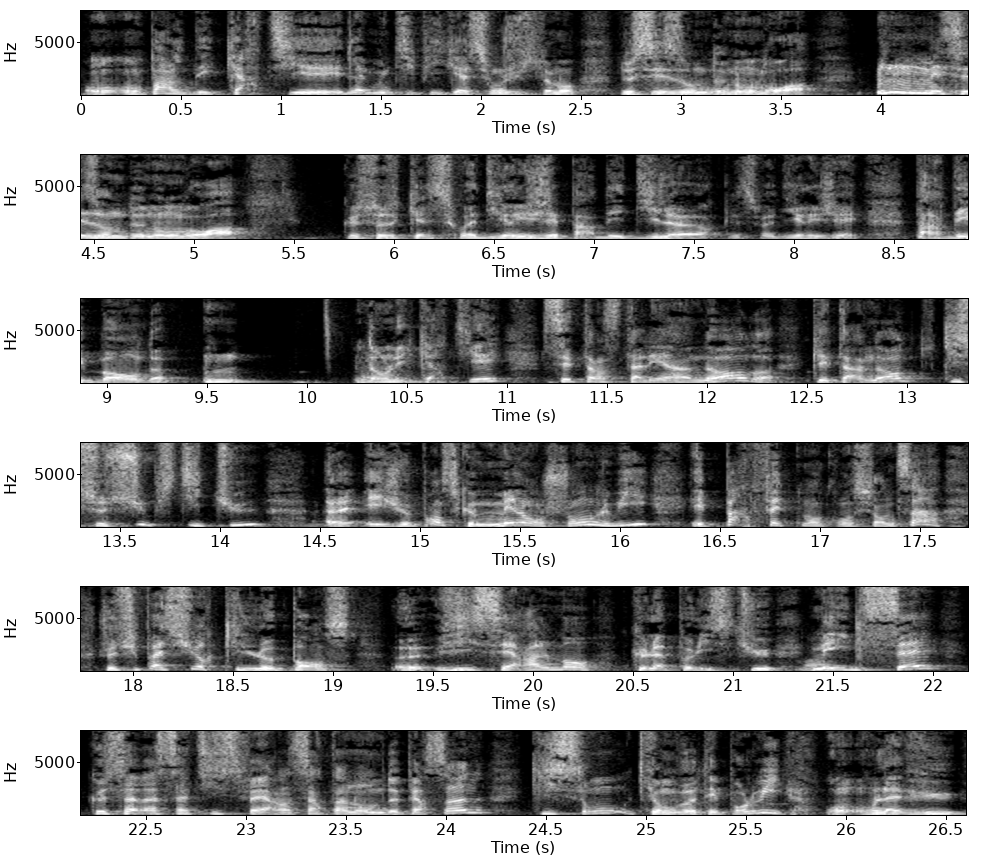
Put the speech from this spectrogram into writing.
on, on parle des quartiers et de la multiplication justement de ces zones de non-droit. Mais ces zones de non-droit, que ce qu'elles soient dirigées par des dealers, qu'elles soient dirigées par des bandes dans les quartiers, s'est installé un ordre qui est un ordre qui se substitue. Euh, et je pense que Mélenchon, lui, est parfaitement conscient de ça. Je ne suis pas sûr qu'il le pense euh, viscéralement que la police tue, ouais. mais il sait que ça va satisfaire un certain nombre de personnes qui sont qui ont voté pour lui. On, on l'a vu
